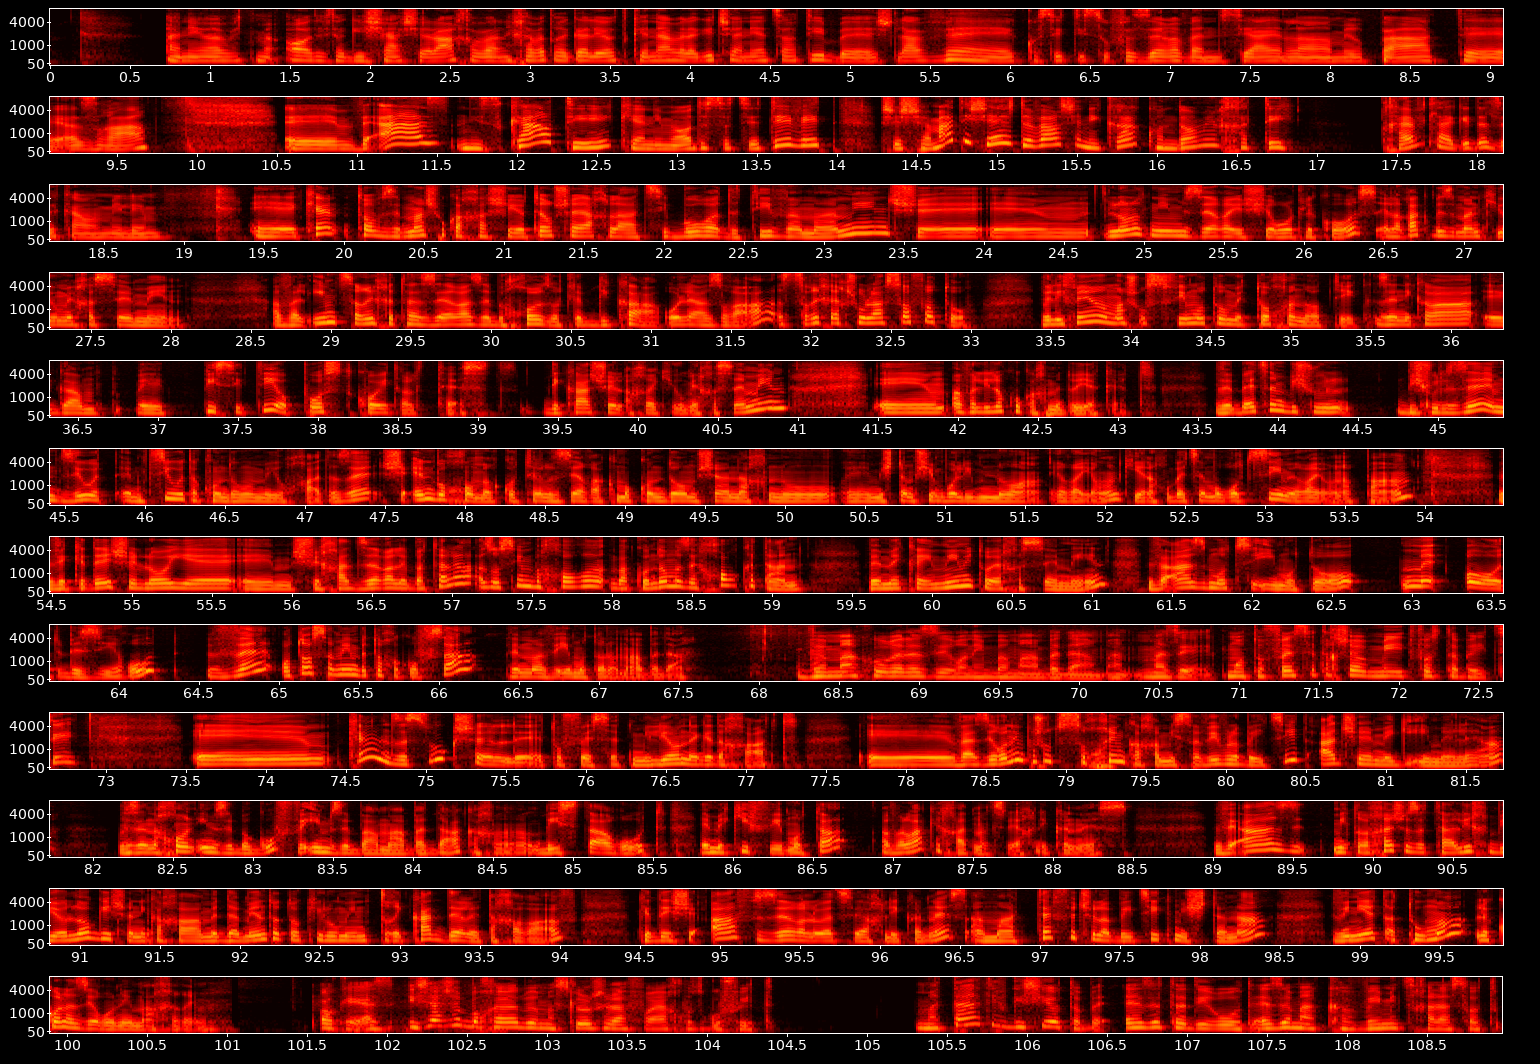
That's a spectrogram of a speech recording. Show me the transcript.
אני אוהבת מאוד את הגישה שלך, אבל אני חייבת רגע להיות כנה ולהגיד שאני עצרתי בשלב אה, כוסית איסוף הזרע והנסיעה למרפאת אה, עזרה. אה, ואז נזכרתי, כי אני מאוד אסוציאטיבית, ששמעתי שיש דבר שנקרא קונדום הלכתי. את חייבת להגיד על זה כמה מילים. כן, טוב, זה משהו ככה שיותר שייך לציבור הדתי והמאמין, שלא נותנים זרע ישירות לכוס, אלא רק בזמן קיום יחסי מין. אבל אם צריך את הזרע הזה בכל זאת לבדיקה או להזרעה, אז צריך איכשהו לאסוף אותו. ולפעמים ממש אוספים אותו מתוך הנרתיק. זה נקרא אה, גם אה, PCT או פוסט קויטל טסט, בדיקה של אחרי קיום יחסי מין, אה, אבל היא לא כל כך מדויקת. ובעצם בשביל בשביל זה המציאו, המציאו את הקונדום המיוחד הזה, שאין בו חומר קוטל זרע, כמו קונדום שאנחנו אה, משתמשים בו למנוע הריון, כי אנחנו בעצם רוצים הריון הפעם, וכדי שלא יהיה אה, שפיכת זרע לבטלה, אז עושים בחור, בקונדום הזה חור קטן, ומקיימים איתו יחסי מין, ואז מוציאים אותו מאוד בזהירות, ואותו שמים בתוך הקופסה, ומביאים אותו למעבדה. ומה קורה לזירונים במעבדה? מה זה, כמו תופסת עכשיו, מי יתפוס את הביצית? אמ, כן, זה סוג של אה, תופסת, מיליון נגד אחת, אה, והזירונים פשוט שוחים ככה מסביב לביצית עד שהם מגיעים אליה, וזה נכון אם זה בגוף ואם זה במעבדה, ככה בהסתערות, הם מקיפים אותה, אבל רק אחד מצליח להיכנס. ואז מתרחש איזה תהליך ביולוגי שאני ככה מדמיינת אותו כאילו מין טריקת דלת אחריו, כדי שאף זרע לא יצליח להיכנס, המעטפת של הביצית משתנה, והיא נהיית אטומה לכל הזירונים האחרים. אוקיי, okay, אז אישה שבוחרת במסלול של הפריה חוץ גופית, מתי תפגשי אותה? באיזה תדירות? איזה מעקבים היא צריכה לעשות?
